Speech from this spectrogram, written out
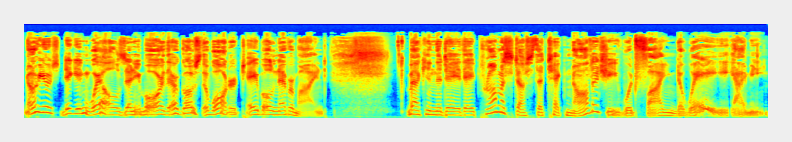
no use digging wells anymore. There goes the water table. Never mind. Back in the day, they promised us that technology would find a way. I mean,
